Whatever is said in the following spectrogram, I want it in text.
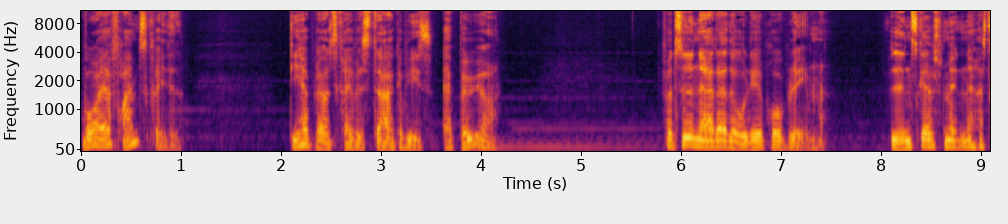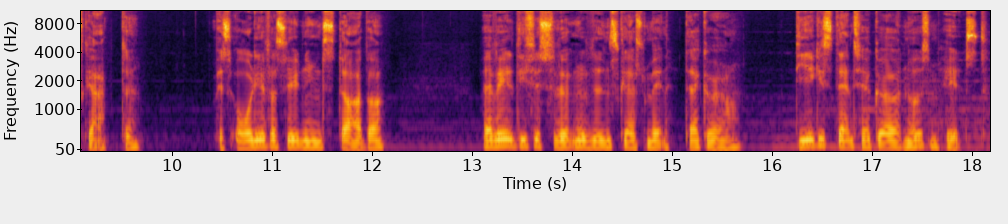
Hvor er fremskridtet? De har blot skrevet stakkevis af bøger. For tiden er der et olieproblem. Videnskabsmændene har skabt det. Hvis olieforsyningen stopper, hvad vil disse slyngel videnskabsmænd der gøre? De er ikke i stand til at gøre noget som helst.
